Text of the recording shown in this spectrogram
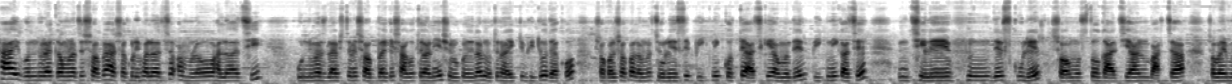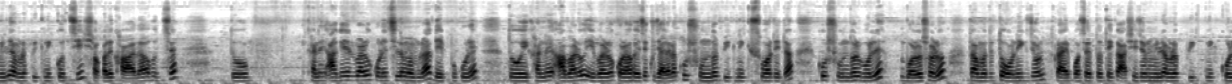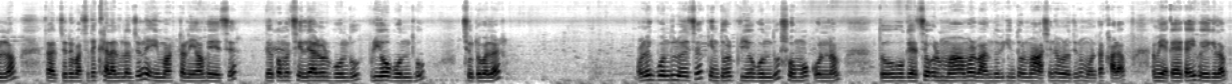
High বন্ধুরা, কেমন আছে সবাই? আশা করি ভালো আছো, আমরাও ভালো আছি। পূর্ণিমাস লাইফস্টাইলে সবাইকে স্বাগত জানিয়ে শুরু করে দিলাম নতুন আরেকটি ভিডিও দেখো, সকাল সকাল আমরা চলে এসেছি পিকনিক করতে। আজকে আমাদের পিকনিক আছে ছেলেদের স্কুলের। সমস্ত গার্জিয়ান বাচ্চা সবাই মিলে আমরা পিকনিক করছি। সকালে খাওয়া দাওয়া হচ্ছে। তো এখানে আগের বারও করেছিলাম আমরা দেবপুকুরে। তো এখানে আবারও এবারও করা হয়েছে। জায়গাটা খুব সুন্দর পিকনিক স্পট এটা। খুব সুন্দর বলে বড় সড়ো। তো আমাদের তো অনেকজন, প্রায় পঁচাত্তর থেকে আশি জন মিলে আমরা পিকনিক করলাম। তার জন্য বাচ্চাদের খেলাধুলার জন্য এই মাঠটা নেওয়া হয়েছে। দেখো আমার ছেলে আর ওর বন্ধু, প্রিয় বন্ধু ছোটোবেলার। অনেক বন্ধু রয়েছে, কিন্তু ওর প্রিয় বন্ধু সৌমক, ওর নাম। তো ও গেছে, ওর মা, আমার বান্ধবী, কিন্তু ওর মা আসে না আমার জন্য মনটা খারাপ। আমি একা একাই হয়ে গেলাম।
